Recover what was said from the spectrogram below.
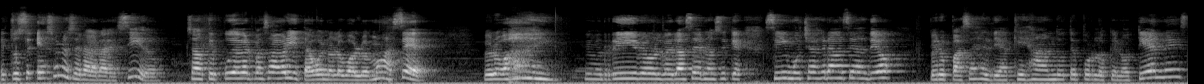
Entonces, eso no es ser agradecido. O sea, que pude haber pasado ahorita, bueno, lo volvemos a hacer. Pero, ay, qué horrible volver a hacer, no sé qué. Sí, muchas gracias, Dios pero pasas el día quejándote por lo que no tienes,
